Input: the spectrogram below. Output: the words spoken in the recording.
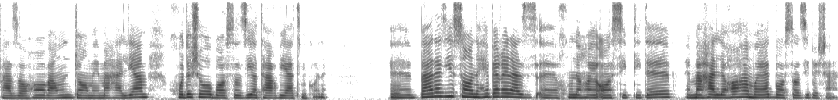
فضاها و اون جامعه محلی هم خودشو بازسازی یا تقویت می‌کنه. بعد از یه سانحه به غیر از خونه های آسیب دیده محله ها هم باید بازسازی بشن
